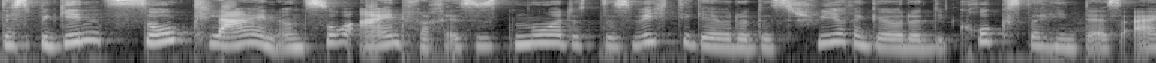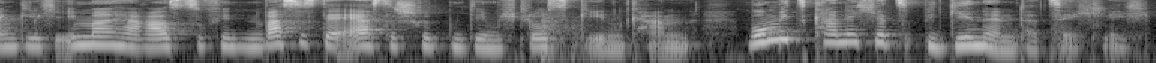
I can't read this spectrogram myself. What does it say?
das beginnt so klein und so einfach. Es ist nur das, das, Wichtige oder das Schwierige oder die Krux dahinter ist eigentlich immer herauszufinden, was ist der erste Schritt, mit dem ich losgehen kann. Womit kann ich jetzt beginnen tatsächlich?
